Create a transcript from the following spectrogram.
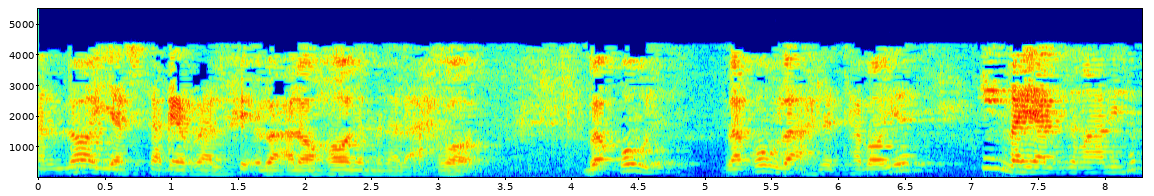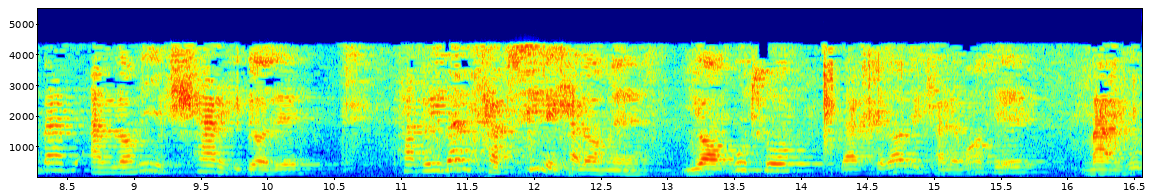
ان لا یستقر الفعل علی حال من الاحوال. و قول و قول اهل تبایه این و یلزم علیهم بعد علامه یک شرحی داده. تقریبا تفصیل کلام یاقوت رو در خلال کلمات مرحوم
